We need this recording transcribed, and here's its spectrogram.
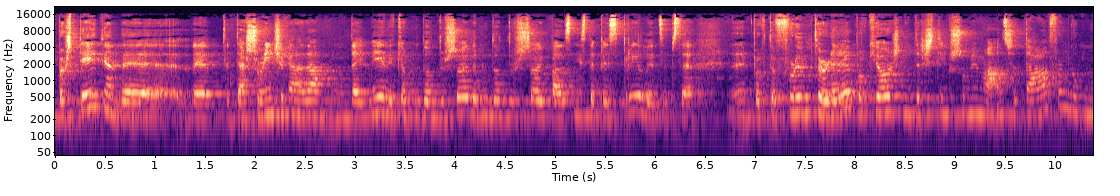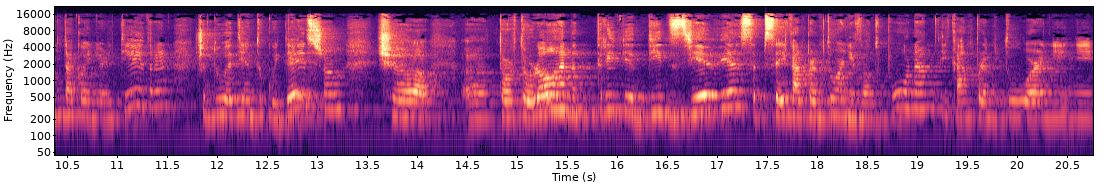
mbështetjen dhe dhe dashurinë që kanë ndaj meje dhe kjo nuk do ndryshojë dhe nuk do ndryshojë pas 25 prillit sepse për këtë frymë të re, por kjo është një trishtim shumë i madh që të afërm nuk mund të takojnë njëri-tjetrin, që duhet të jenë të kujdesshëm, që uh, torturohen në 30 ditë zgjedhje sepse i kanë premtuar një vend pune, i kanë premtuar një një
